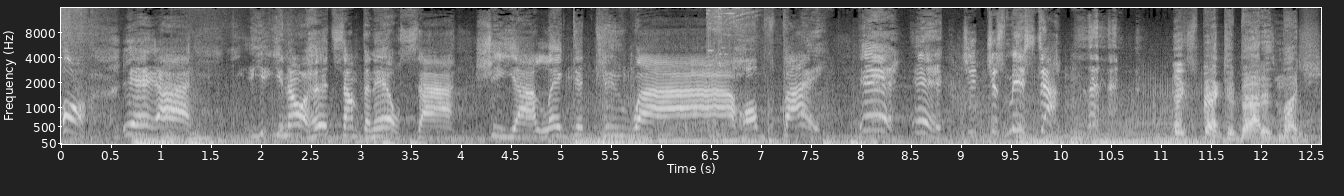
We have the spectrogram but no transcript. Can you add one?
Oh, yeah, uh, y- you know, I heard something else. Uh, she, uh, legged it to, uh, Hobbs Bay. Yeah, yeah, just missed her. Expected about as much.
